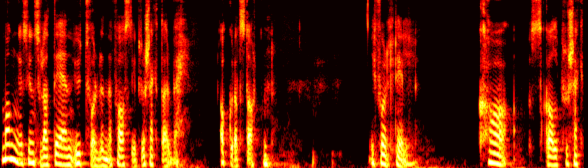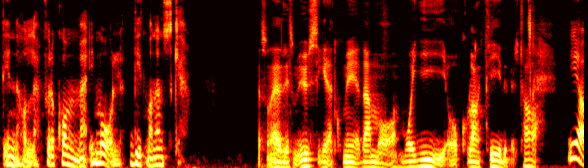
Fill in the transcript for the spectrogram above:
mange syns vel at det er en utfordrende fase i prosjektarbeid. Akkurat starten i forhold til hva skal prosjektet inneholde for å komme i mål dit man ønsker. Ja, sånn er det liksom usikkerhet hvor mye de må, må, gi, og hvor lang tid det vil ta? Ja,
